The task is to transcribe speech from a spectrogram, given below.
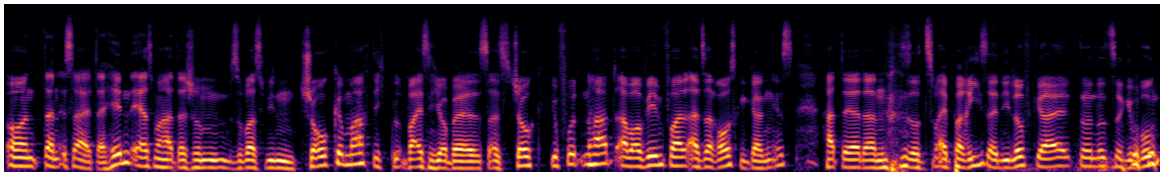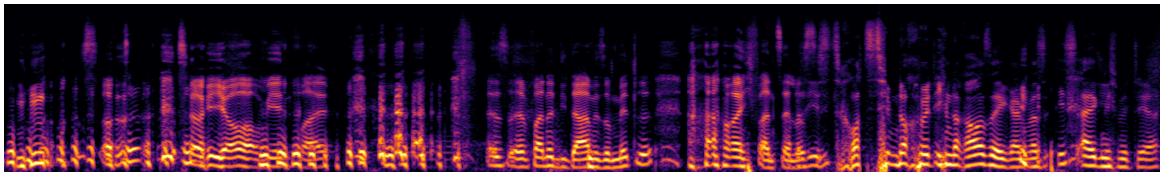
Und dann ist er halt dahin. Erstmal hat er schon sowas wie einen Joke gemacht. Ich weiß nicht, ob er es als Joke gefunden hat, aber auf jeden Fall, als er rausgegangen ist, hat er dann so zwei Pariser in die Luft gehalten und uns so gewunken. so, so, ja, auf jeden Fall. Das äh, fand die Dame so mittel, aber ich fand es sehr Aber lustig. sie ist trotzdem noch mit ihm nach Hause gegangen. Was ist eigentlich mit der?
